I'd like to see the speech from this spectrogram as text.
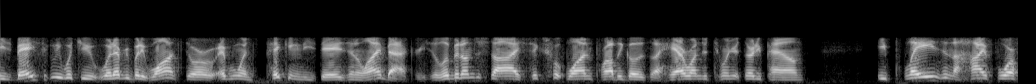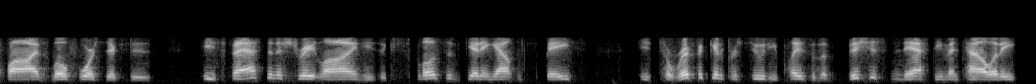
he's basically what you what everybody wants or everyone's picking these days in a linebacker. He's a little bit undersized, six foot one, probably goes a hair under 230 pounds. He plays in the high four fives, low four sixes. He's fast in a straight line. He's explosive getting out in space. He's terrific in pursuit. He plays with a vicious, nasty mentality.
